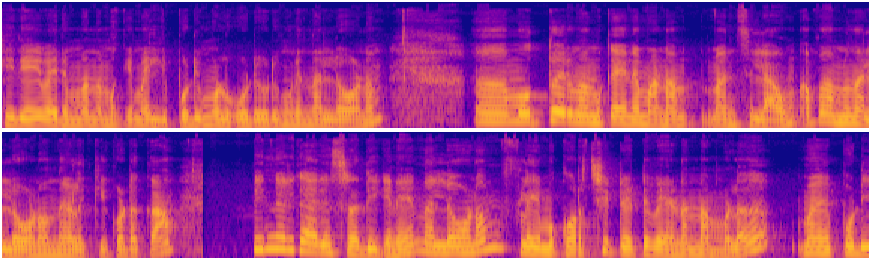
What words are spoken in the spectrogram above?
ശരിയായി വരുമ്പോൾ നമുക്ക് ഈ മല്ലിപ്പൊടി മുളക് പൊടിയോടും കൂടി നല്ലോണം മുത്ത് വരുമ്പോൾ നമുക്ക് അതിന്റെ മണം മനസ്സിലാവും. അപ്പോൾ നമ്മൾ നല്ലോണം ഒന്ന് ഇളക്കി കൊടുക്കാം. പിന്നെ ഒരു കാര്യം ശ്രദ്ധിക്കണേ. നല്ലോണം ഫ്ലെയിം കുറച്ചിട്ടിട്ട് വേണം നമ്മൾ പൊടി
